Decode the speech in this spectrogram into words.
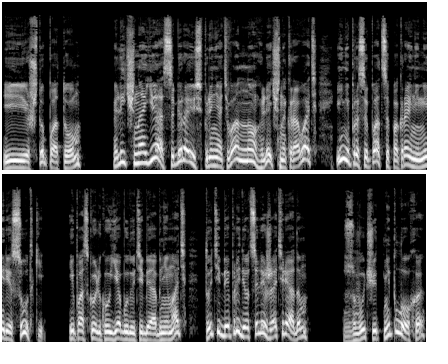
И что потом? Лично я собираюсь принять ванну, лечь на кровать и не просыпаться по крайней мере сутки. И поскольку я буду тебя обнимать, то тебе придется лежать рядом. Звучит неплохо.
